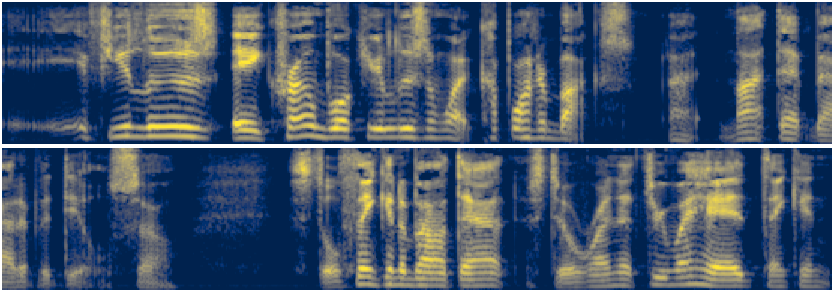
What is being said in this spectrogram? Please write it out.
If you lose a Chromebook, you're losing what, a couple hundred bucks. Uh, not that bad of a deal. So Still thinking about that, still running it through my head, thinking,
